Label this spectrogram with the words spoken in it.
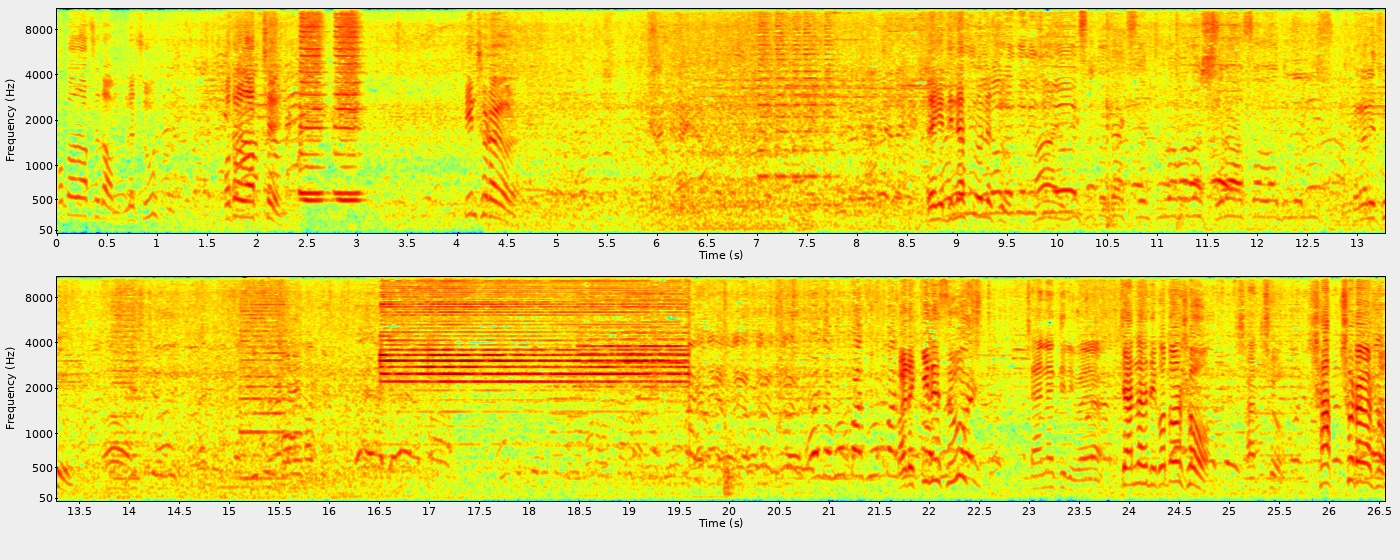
কত যাচ্ছে দাম লিচু কত যাচ্ছে? তিনশো টাকা দেখি দিনাজপুর লিচু এটা কি লিচু চায়না তিরি ভাইয়া। চান্না কত শো? সাতশো। সাতশো টাকা শো।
